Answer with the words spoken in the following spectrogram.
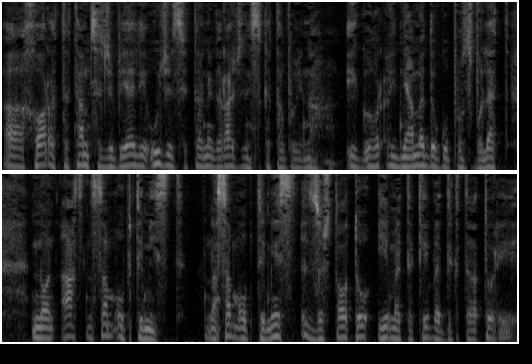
а, хората там са живели ужасите на гражданската война и, го, и няма да го позволят. Но аз не съм оптимист. Не съм оптимист, защото има такива диктатури,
